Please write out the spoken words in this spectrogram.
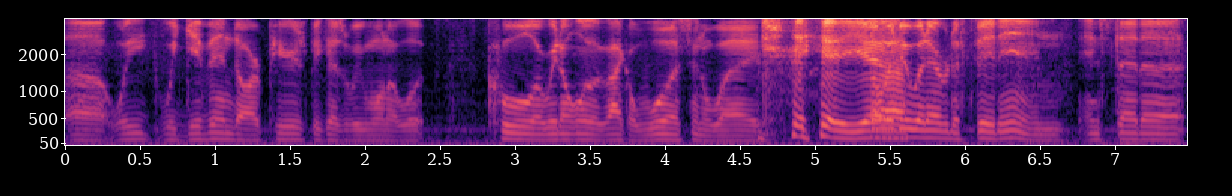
uh, we we give in to our peers because we want to look cool or we don't look like a wuss in a way. yeah. So we do whatever to fit in instead of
